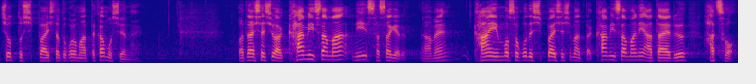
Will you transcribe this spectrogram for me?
ちょっと失敗したところもあったかもしれない。私たちは神様に捧げる。アメ会員もそこで失敗してしまった。神様に与える初歩。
